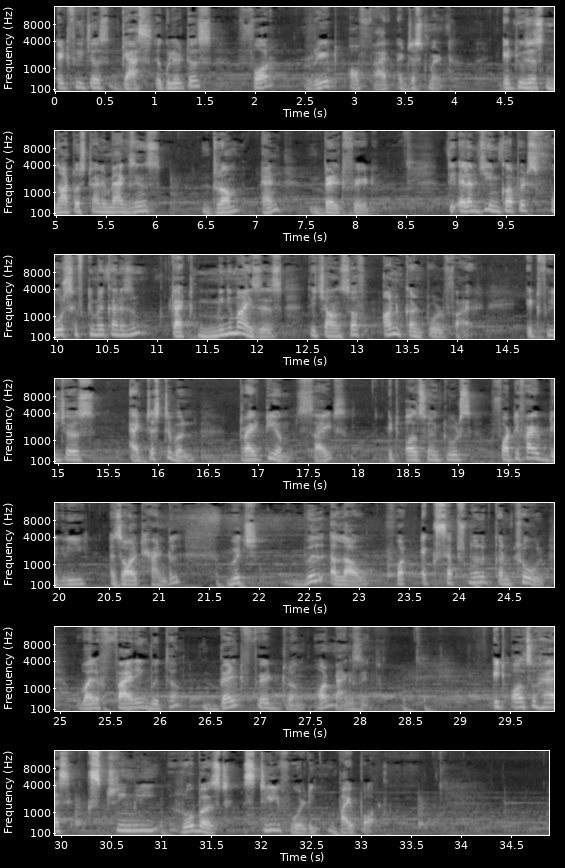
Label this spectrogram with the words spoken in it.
It features gas regulators for rate of fire adjustment. It uses NATO standard magazines, drum and belt fade. The LMG incorporates force safety mechanism that minimizes the chance of uncontrolled fire. It features adjustable tritium sights. It also includes 45 degree assault handle which will allow for exceptional control while firing with a belt fed drum or magazine. It also has extremely robust steel folding bipod.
